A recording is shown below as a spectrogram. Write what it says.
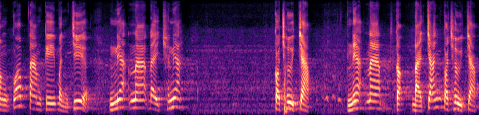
បង្កប់តាមគេបញ្ជា អ្នកណាដែលឈ្នះក៏ឈឺចាប់ អ្នកណាក៏ដែលចាញ់ក៏ឈឺចាប់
